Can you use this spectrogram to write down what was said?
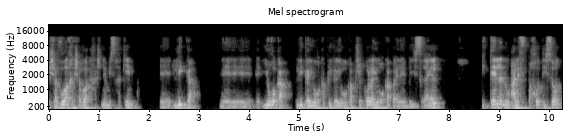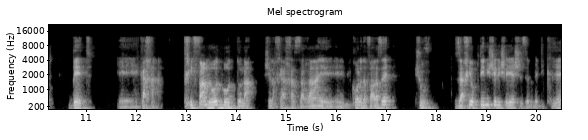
שבוע אחרי שבוע, ככה שני משחקים, אה, ליגה, יורו-קאפ, ליגה, יורו-קאפ, ליגה, יורו-קאפ, שכל היורו-קאפ האלה הם בישראל, ייתן לנו א', פחות טיסות, ב', אה, ככה, דחיפה מאוד מאוד גדולה של אחרי החזרה uh, uh, מכל הדבר הזה, שוב, זה הכי אופטימי שלי שיש, שזה באמת יקרה,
